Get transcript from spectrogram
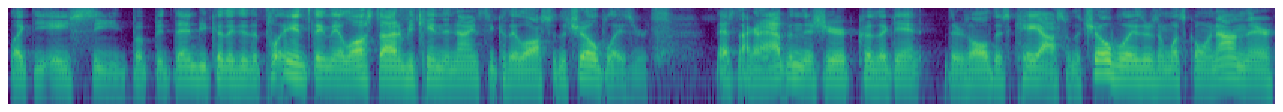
like the A seed, but, but then because they did the playing thing, they lost out and became the nine seed because they lost to the Trailblazers. That's not going to happen this year because again, there's all this chaos with the Trailblazers and what's going on there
